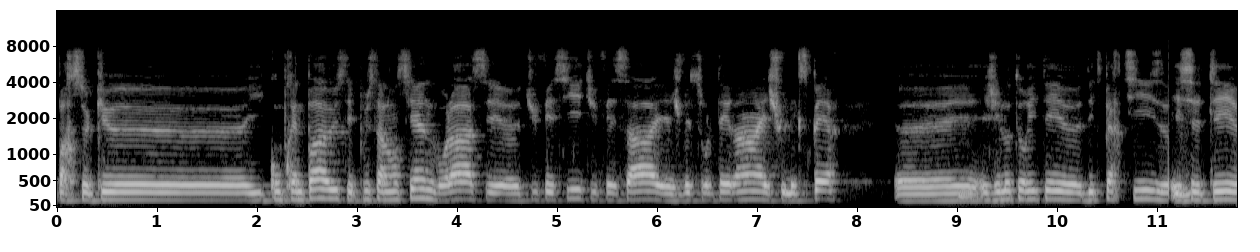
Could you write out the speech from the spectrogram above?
parce que ils comprennent pas eux c'est plus à l'ancienne voilà c'est euh, tu fais ci tu fais ça et je vais sur le terrain et je suis l'expert euh, et, j'ai l'autorité euh, d'expertise. Et c'était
